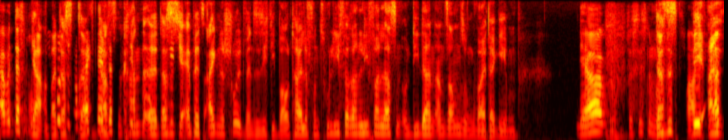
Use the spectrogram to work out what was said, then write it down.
aber das Problem Ja, aber das, doch das, erkennen, dem kann, äh, das ist ja Apples eigene Schuld, wenn sie sich die Bauteile von Zulieferern liefern lassen und die dann an Samsung weitergeben. Ja, pff, das ist nun mal Das ist, nee, also,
